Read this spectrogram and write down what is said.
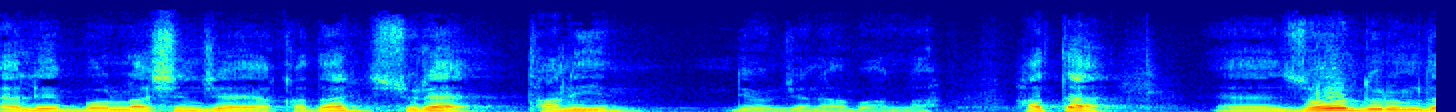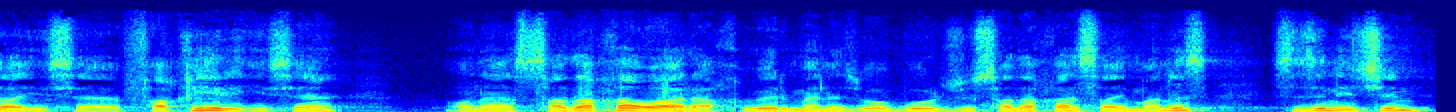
eli bollaşıncaya kadar süre tanıyın diyor Cenab-ı Allah. Hatta zor durumda ise, fakir ise ona sadaka olarak vermeniz, o borcu sadaka saymanız sizin için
